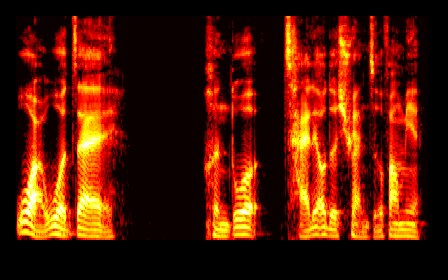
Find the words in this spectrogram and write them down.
沃尔沃在很多。材料的选择方面，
